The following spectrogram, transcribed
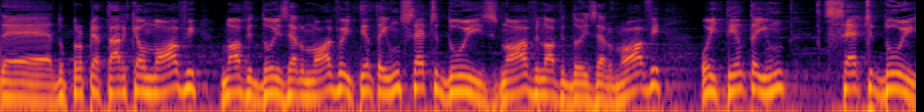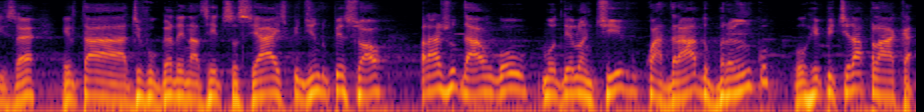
é, do proprietário que é o 99209 8172 99209 8172, né? Ele tá divulgando aí nas redes sociais, pedindo o pessoal para ajudar um gol modelo antigo, quadrado, branco. Vou repetir a placa.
